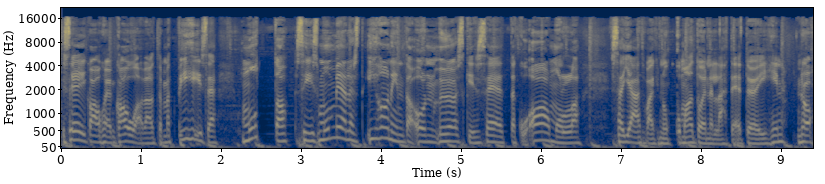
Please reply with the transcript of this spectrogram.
Ja se ei kauhean kauan välttämättä pihise. Mutta siis mun mielestä ihaninta on myöskin se, että kun aamulla sä jäät vaikka nukkumaan, toinen lähtee töihin. No,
